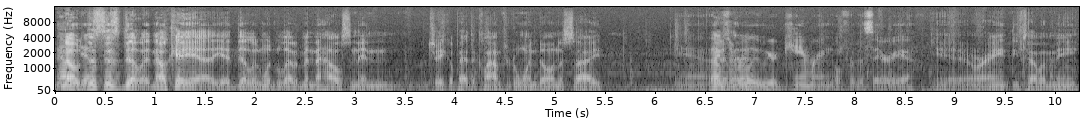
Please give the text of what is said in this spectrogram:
No, No, Dil- this is Dylan. Okay, yeah, yeah. Dylan wouldn't let him in the house, and then Jacob had to climb through the window on the side. Yeah, that Wait a was a, minute. really weird camera angle for this area. Yeah, right. You telling me?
